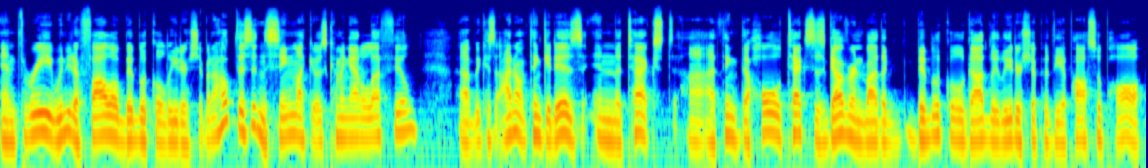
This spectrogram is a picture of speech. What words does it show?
And three, we need to follow biblical leadership. And I hope this didn't seem like it was coming out of left field uh, because I don't think it is in the text. Uh, I think the whole text is governed by the biblical, godly leadership of the Apostle Paul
